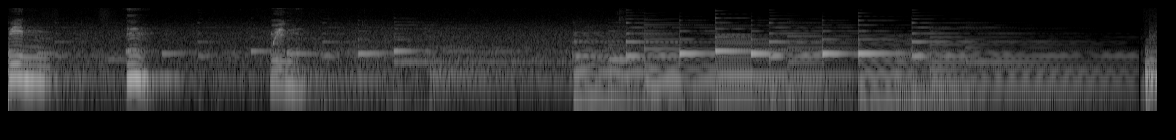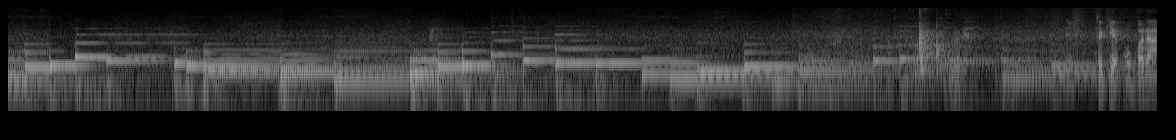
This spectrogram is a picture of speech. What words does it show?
วิน อืมวิน จะเกลียดผมก็ได้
